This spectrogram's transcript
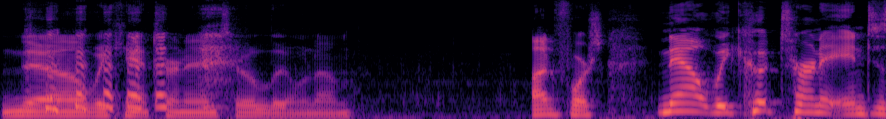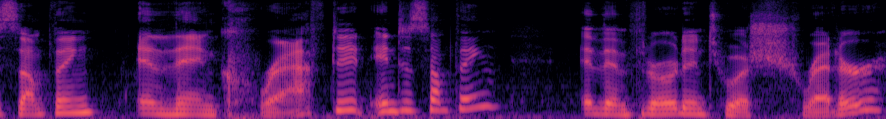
No, we can't turn it into aluminum. Unfortunately. Now, we could turn it into something and then craft it into something and then throw it into a shredder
